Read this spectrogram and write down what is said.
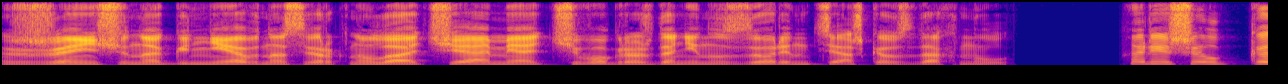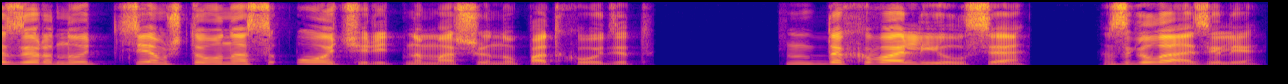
Женщина гневно сверкнула очами, отчего гражданин Зорин тяжко вздохнул. Решил козырнуть тем, что у нас очередь на машину подходит. Дохвалился. Сглазили.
